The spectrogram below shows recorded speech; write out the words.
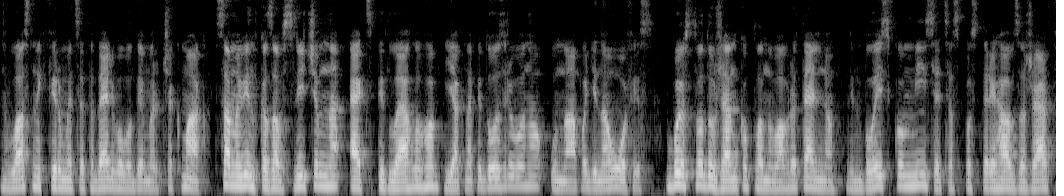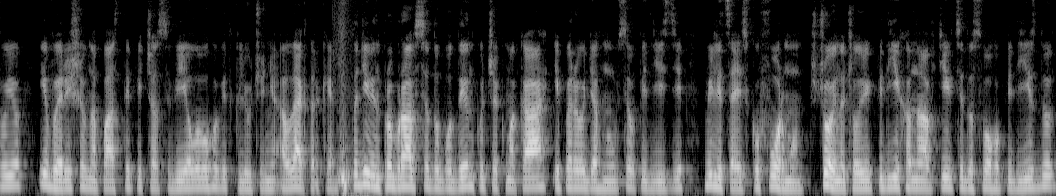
власник фірми Цитадель Володимир Чекмак. Саме він вказав слідчим на екс-підлеглого як на підозрюваного у нападі на офіс. Вбивство Довженко планував ретельно. Він близько місяця спостерігав за жертвою і вирішив напасти під час віялового відключення електрики. Тоді він пробрався до будинку Чекмака і переодягнувся в під'їзді міліцейську форму. Щойно чоловік під'їхав на автівці до свого під'їзду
